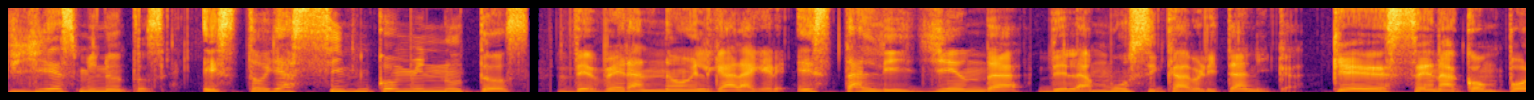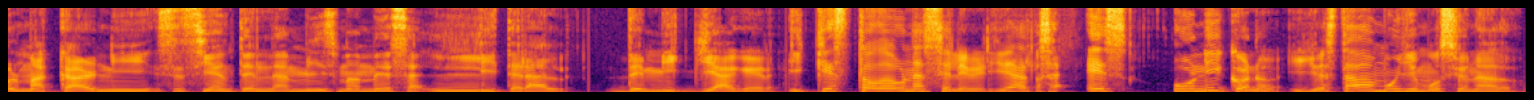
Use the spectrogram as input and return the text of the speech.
10 minutos. Estoy a 5 minutos de ver a Noel Gallagher, esta leyenda de la música británica, que escena con Paul McCartney, se siente en la misma mesa literal de Mick Jagger y que es toda una celebridad. O sea, es un ícono y yo estaba muy emocionado.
